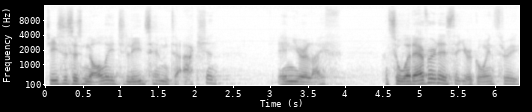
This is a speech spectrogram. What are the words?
Jesus' knowledge leads him to action in your life. And so, whatever it is that you're going through,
